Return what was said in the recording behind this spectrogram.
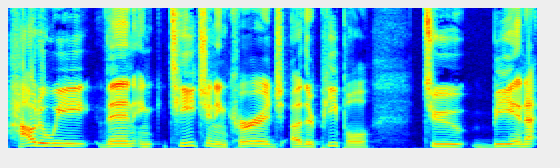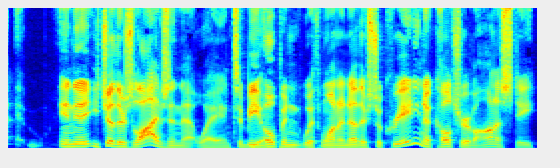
How do we then in- teach and encourage other people to be in in each other's lives in that way and to be open with one another? So creating a culture of honesty,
